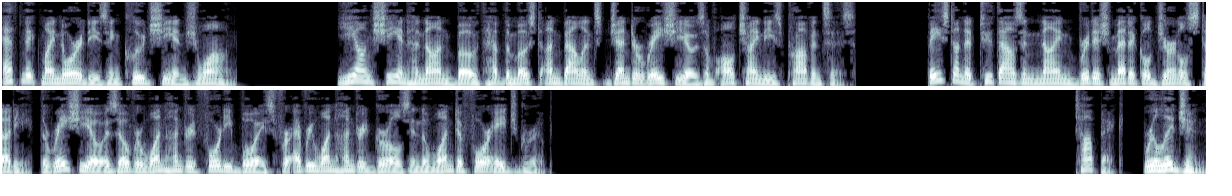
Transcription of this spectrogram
Ethnic minorities include Shi and Zhuang. Jiangxi and Henan both have the most unbalanced gender ratios of all Chinese provinces. Based on a 2009 British Medical Journal study, the ratio is over 140 boys for every 100 girls in the 1 to 4 age group. Religion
